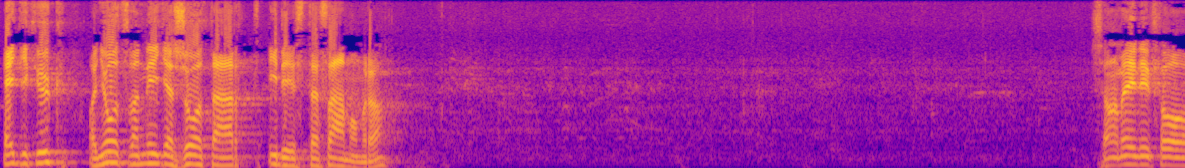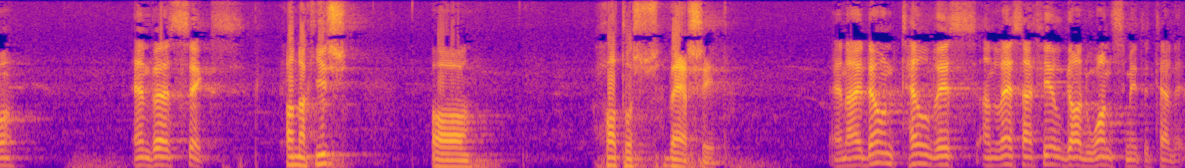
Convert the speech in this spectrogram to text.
Egyikük a 84-es Zsoltárt idézte számomra, Psalm 84 and verse 6. annak is a hatos versét. And I don't tell this unless I feel God wants me to tell it.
